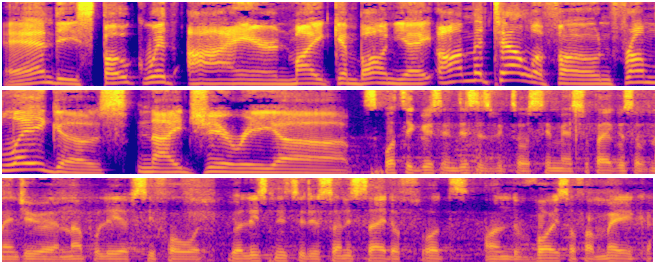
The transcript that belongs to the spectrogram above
And he spoke with Iron Mike Mbonye on the telephone from Lagos, Nigeria. Sporty greetings. This is Victor Osimhen, Super Eagles of Nigeria and Napoli FC forward. You're listening to the Sonny side of sports on the Voice of America.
